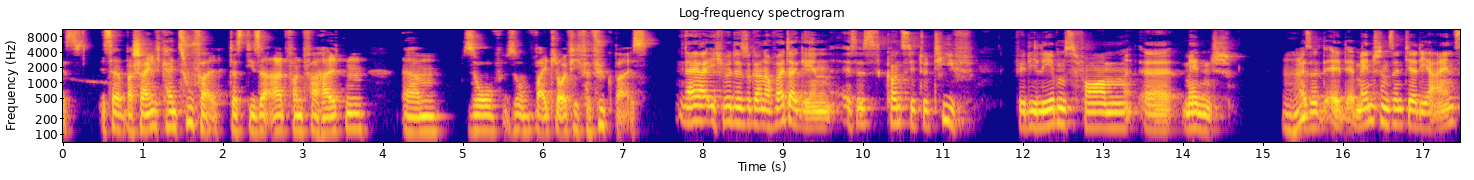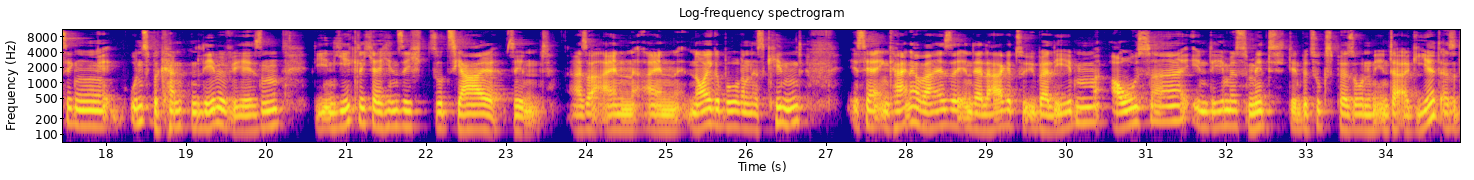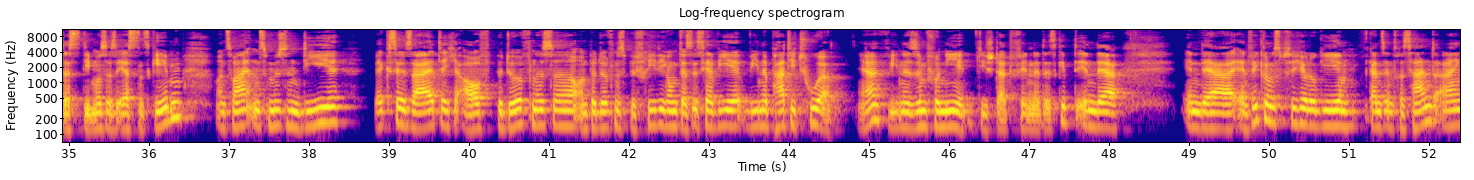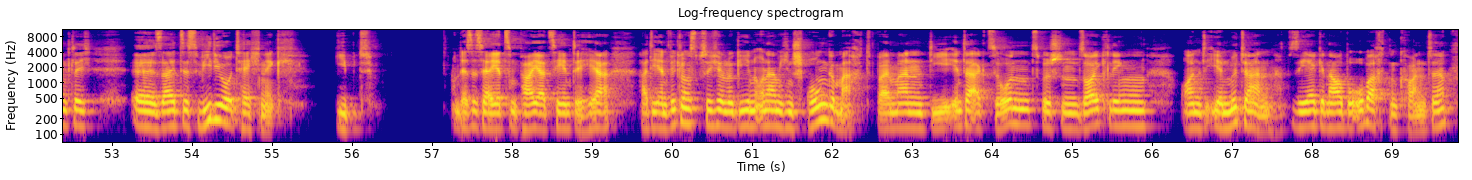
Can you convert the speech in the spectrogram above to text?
Es ist ja wahrscheinlich kein Zufall, dass diese Art von Verhalten ähm, so, so weitläufig verfügbar ist. Naja, ich würde sogar noch weitergehen. Es ist konstitutiv für die Lebensform äh, Mensch. Mhm. Also äh, Menschen sind ja die einzigen uns bekannten Lebewesen, die in jeglicher Hinsicht sozial sind. Also ein, ein neugeborenes Kind ist ja in keiner Weise in der Lage zu überleben, außer indem es mit den Bezugspersonen interagiert. Also das, die muss es erstens geben. Und zweitens müssen die wechselseitig auf Bedürfnisse und Bedürfnisbefriedigung, das ist ja wie, wie eine Partitur ja, wie eine Symphonie, die stattfindet. Es gibt in der, in der Entwicklungspsychologie, ganz interessant eigentlich, äh, seit es Videotechnik gibt, und das ist ja jetzt ein paar Jahrzehnte her, hat die Entwicklungspsychologie einen unheimlichen Sprung gemacht, weil man die Interaktionen zwischen Säuglingen und ihren Müttern sehr genau beobachten konnte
